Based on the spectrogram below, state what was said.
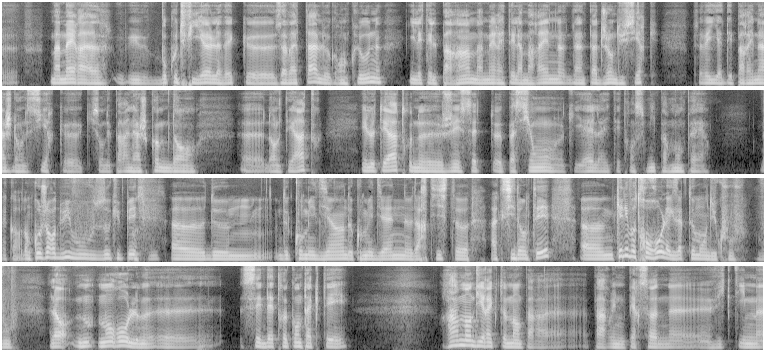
ma mère a eu beaucoup de filleuls avec euh, Zavata, le grand clown. Il était le parrain. Ma mère était la marraine d'un tas de gens du cirque. Vous savez, il y a des parrainages dans le cirque euh, qui sont des parrainages comme dans euh, dans le théâtre. Et le théâtre, j'ai cette passion qui elle a été transmise par mon père. D'accord. Donc aujourd'hui, vous vous occupez euh, de, de comédiens, de comédiennes, d'artistes euh, accidentés. Euh, quel est votre rôle exactement du coup, vous? Alors, mon rôle, euh, c'est d'être contacté rarement directement par, par une personne victime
